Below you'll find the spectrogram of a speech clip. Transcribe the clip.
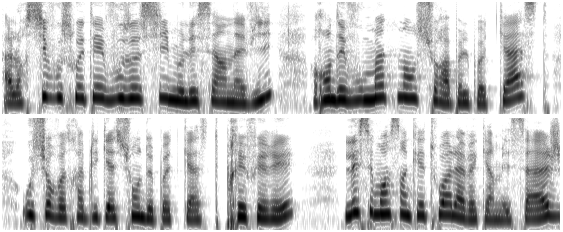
Alors si vous souhaitez vous aussi me laisser un avis, rendez-vous maintenant sur Apple Podcast ou sur votre application de podcast préférée. Laissez-moi 5 étoiles avec un message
